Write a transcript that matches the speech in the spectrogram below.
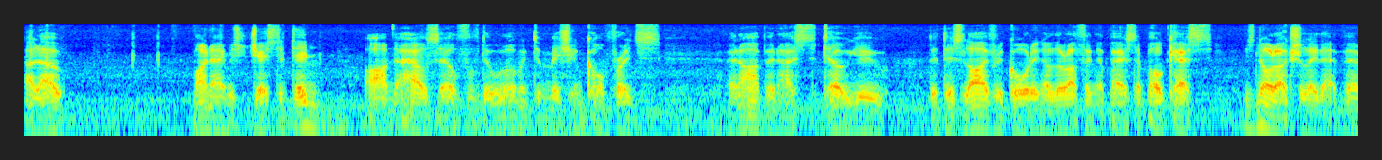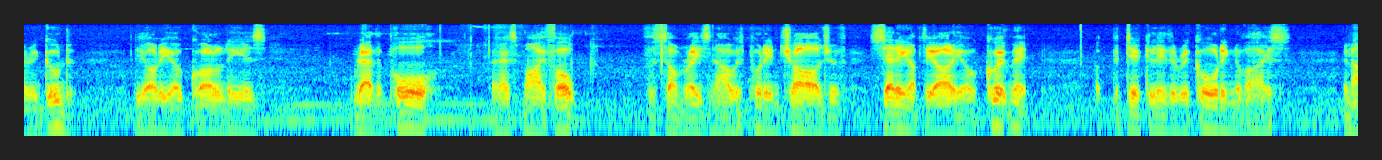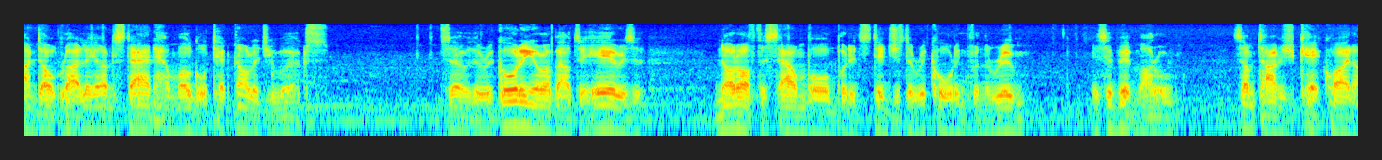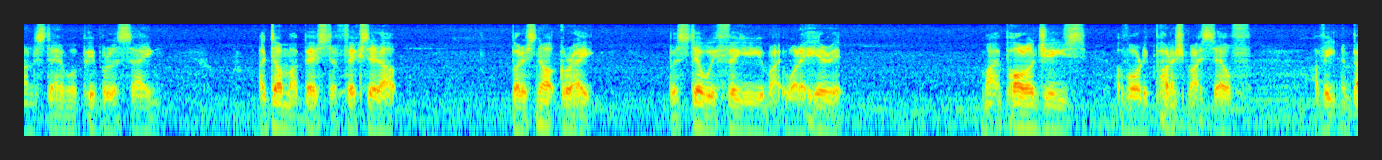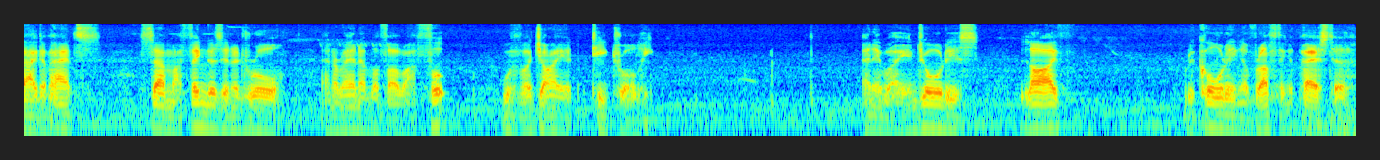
Hello. My name is Chesterton. I'm the house elf of the Wilmington Mission Conference, and I've been asked to tell you that this live recording of the Roughing the Pastor podcast is not actually that very good. The audio quality is rather poor, and that's my fault. For some reason, I was put in charge of setting up the audio equipment, particularly the recording device, and I don't rightly understand how muggle technology works. So the recording you're about to hear is a, not off the soundboard, but instead just a recording from the room. It's a bit muddled. Sometimes you can't quite understand what people are saying. I've done my best to fix it up, but it's not great. But still, we figure you might want to hear it. My apologies. I've already punished myself. I've eaten a bag of ants, slammed my fingers in a drawer, and I ran with my foot with a giant tea trolley. Anyway, enjoy this live recording of Roughing the Pastor,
